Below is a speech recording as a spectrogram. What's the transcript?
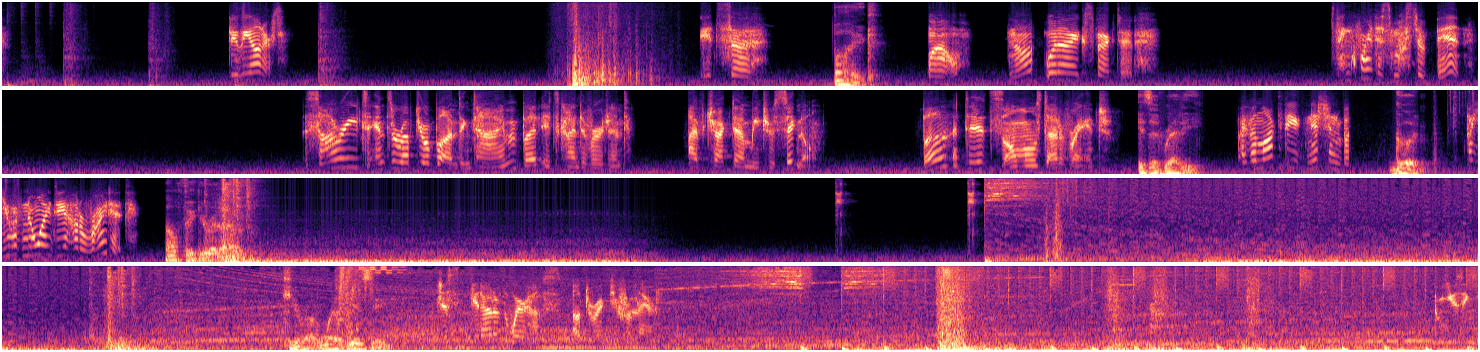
Do the honors. It's a... Bike. Wow. Not what I expected. Think where this must have been. Sorry to interrupt your bonding time, but it's kind of urgent. I've tracked down Mitra's signal. But it's almost out of range. Is it ready? I've unlocked the ignition, but... Good but you have no idea how to write it. I'll figure it out. Kira, where is he? Just get out of the warehouse. I'll direct you from there.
